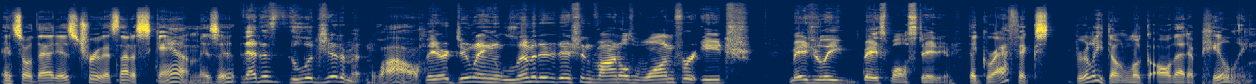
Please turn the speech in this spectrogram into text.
And so that is true. It's not a scam, is it? That is legitimate. Wow. They are doing limited edition vinyls, one for each Major League Baseball stadium. The graphics really don't look all that appealing.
